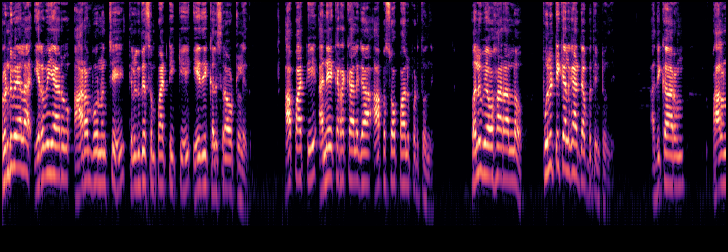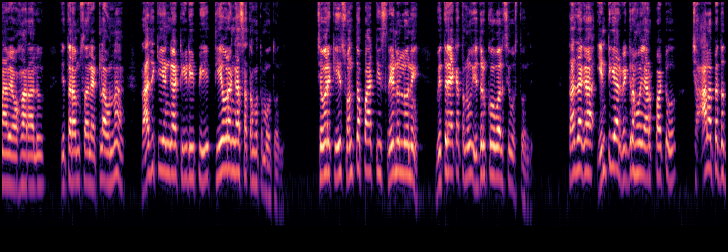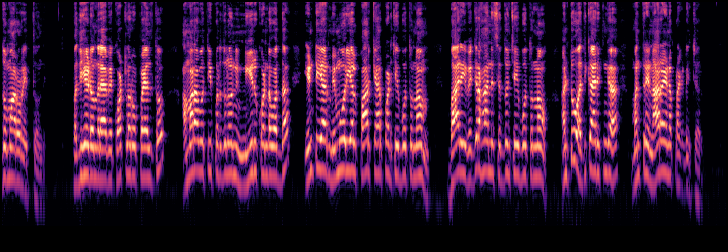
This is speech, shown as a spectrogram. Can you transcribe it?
రెండు వేల ఇరవై ఆరు ఆరంభం నుంచి తెలుగుదేశం పార్టీకి ఏదీ కలిసి రావటం లేదు. ఆ పార్టీ అనేక రకాలుగా ఆపసోపాలు పడుతుంది. పలు వ్యవహారాల్లో పొలిటికల్గా దెబ్బతింటుంది. అధికారం పాలనా వ్యవహారాలు ఇతర అంశాలు ఎట్లా ఉన్నా రాజకీయంగా టీడీపీ తీవ్రంగా సతమతమవుతోంది. చివరికి సొంత పార్టీ శ్రేణుల్లోనే వ్యతిరేకతను ఎదుర్కోవాల్సి వస్తుంది. తాజాగా ఎన్టీఆర్ విగ్రహం ఏర్పాటు చాలా పెద్ద దుమారం రేపుతోంది. పదిహేడు వందల యాభై కోట్ల రూపాయలతో అమరావతి పరిధిలోని నీరుకొండ వద్ద ఎన్టీఆర్ మెమోరియల్ పార్క్ ఏర్పాటు చేయబోతున్నాం. భారీ విగ్రహాన్ని సిద్ధం చేయబోతున్నాం అంటూ అధికారికంగా మంత్రి నారాయణ ప్రకటించారు.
